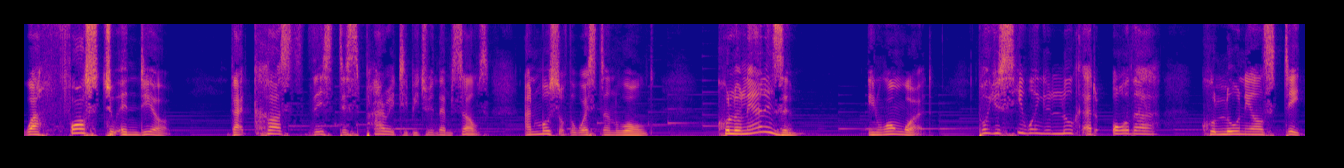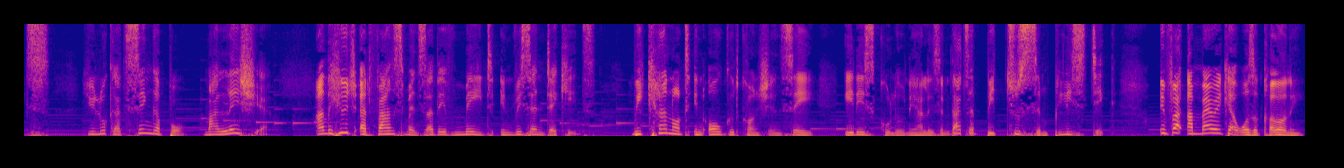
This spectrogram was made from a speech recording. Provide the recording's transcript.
were forced to endure that caused this disparity between themselves and most of the Western world. Colonialism, in one word. But you see, when you look at other colonial states, you look at Singapore, Malaysia, and the huge advancements that they've made in recent decades, we cannot, in all good conscience, say it is colonialism. That's a bit too simplistic. In fact, America was a colony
